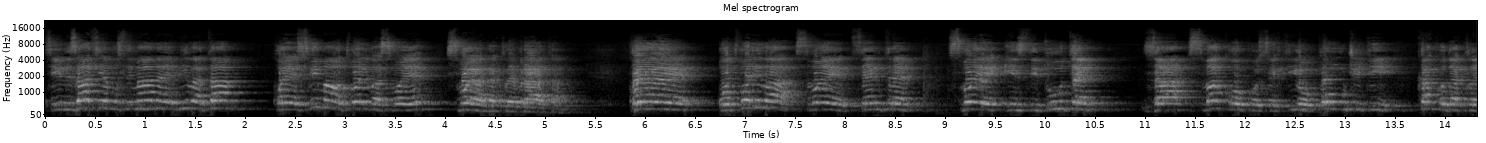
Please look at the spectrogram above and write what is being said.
civilizacija muslimana je bila ta koja je svima otvorila svoje, svoja, dakle, vrata. Koja je otvorila svoje centre, svoje institute za svako ko se htio poučiti kako, dakle,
